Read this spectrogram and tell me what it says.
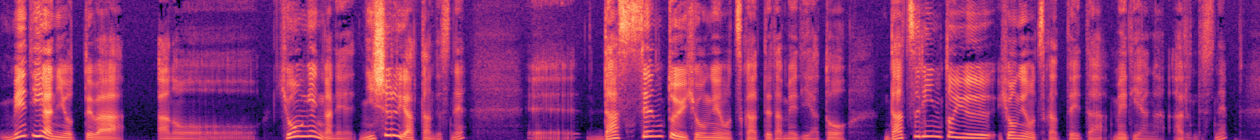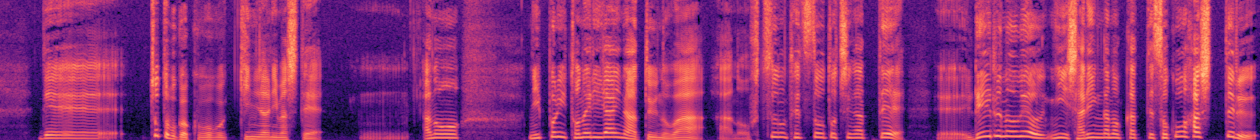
メディアによってはあの表現がね2種類あったんですね。えー脱線という表現を使ってたメディアと脱輪という表現を使っていたメディアがあるんですね。でちょっと僕はここ気になりましてうんあの日暮里・舎人ライナーというのはあの普通の鉄道と違って、えーレールの上に車輪が乗っかってそこを走ってる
